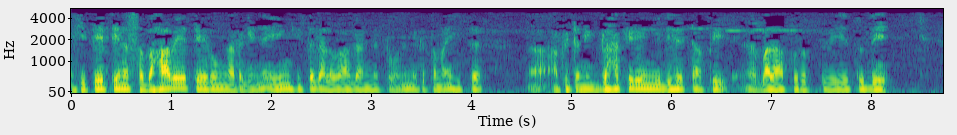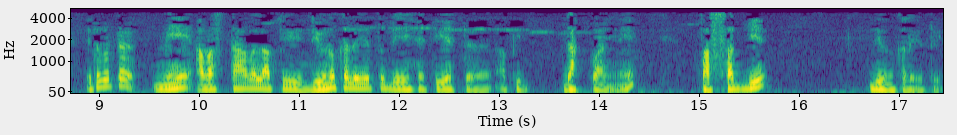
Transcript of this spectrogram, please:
හිතේ තියෙන ස්වභාවය තේරුම් අරගෙන එයින් හිත ගලවා ගන්නට ඕනේ. මේක තමයි හිත අපිට නිග්‍රහ කිරීම විදිහට අපි බලාපොරොත්තු විය යුතු දේ. එතකොට මේ අවස්ථාවල අපි දියුණු කළ යුතු දේ හැටියට අපි දක්වන්නේ පස්සද්ධිය දියුණු කළ යුතුයි.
